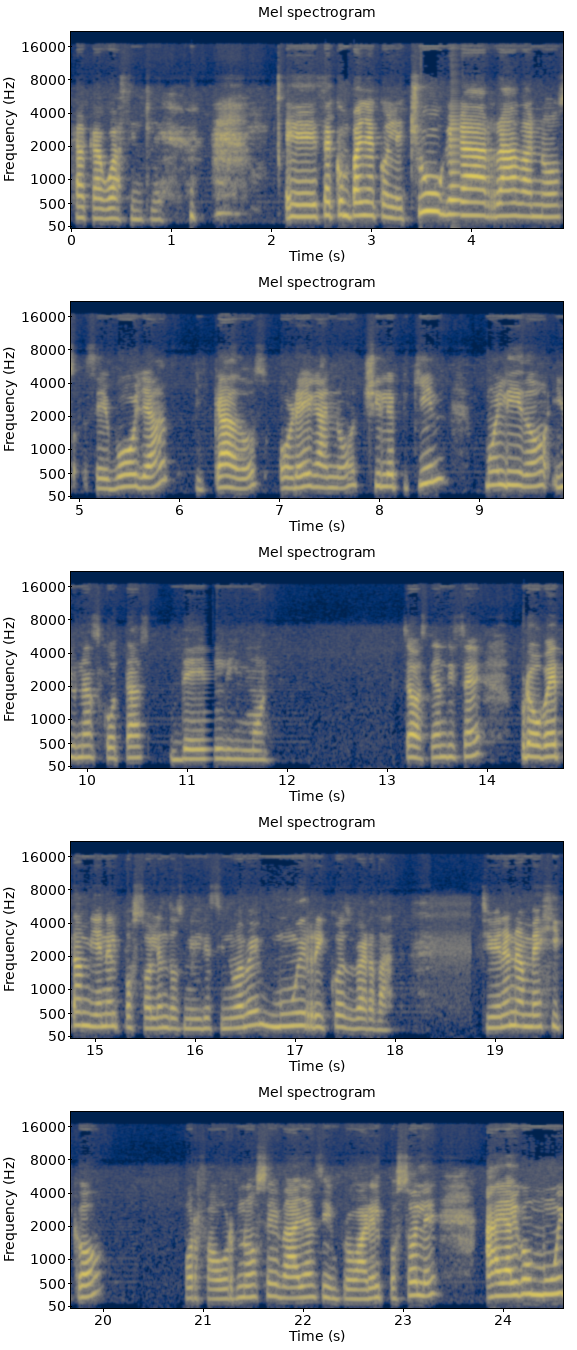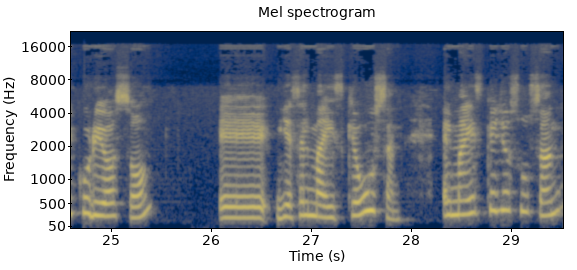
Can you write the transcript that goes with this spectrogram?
Cacahuacintle. eh, se acompaña con lechuga, rábanos, cebolla, picados, orégano, chile piquín molido y unas gotas de limón. Sebastián dice, Probé también el pozole en 2019, muy rico, es verdad. Si vienen a México, por favor no se vayan sin probar el pozole. Hay algo muy curioso eh, y es el maíz que usan. El maíz que ellos usan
